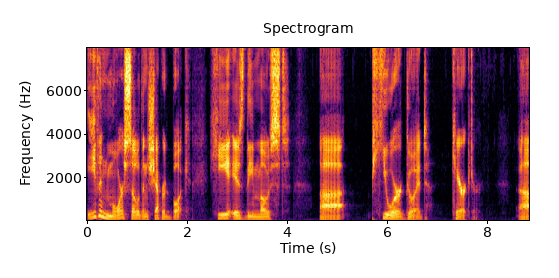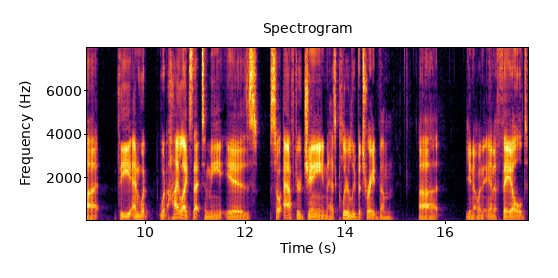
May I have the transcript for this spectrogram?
even more so than Shepherd Book he is the most uh, pure good character. Uh, the and what what highlights that to me is so after Jayne has clearly betrayed them, uh, you know, in, in a failed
